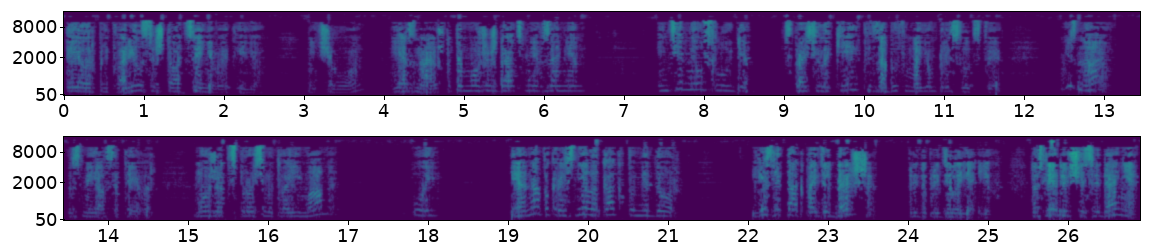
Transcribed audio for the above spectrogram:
Тейлор притворился, что оценивает ее. Ничего, я знаю, что ты можешь дать мне взамен. Интимные услуги, спросила Кейт, забыв о моем присутствии. Не знаю, засмеялся Тейлор. Может, спросим у твоей мамы? Ой. И она покраснела, как помидор. Если так пойдет дальше, предупредила я их, то следующее свидание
